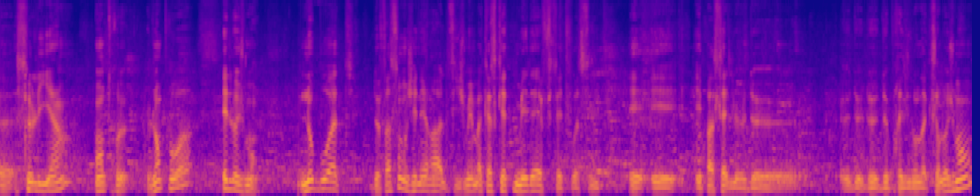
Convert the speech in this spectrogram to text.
euh, ce lien entre l'emploi et le logement. Nos boîtes, de façon générale, si je mets ma casquette MEDEF cette fois-ci, et, et- et pas celle de, de, de- de président d'Action Logement,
